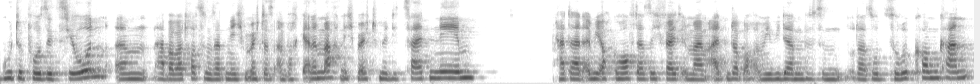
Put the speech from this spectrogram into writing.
gute Position, ähm, habe aber trotzdem gesagt, nee, ich möchte das einfach gerne machen, ich möchte mir die Zeit nehmen. Hatte halt irgendwie auch gehofft, dass ich vielleicht in meinem alten Job auch irgendwie wieder ein bisschen oder so zurückkommen kann.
